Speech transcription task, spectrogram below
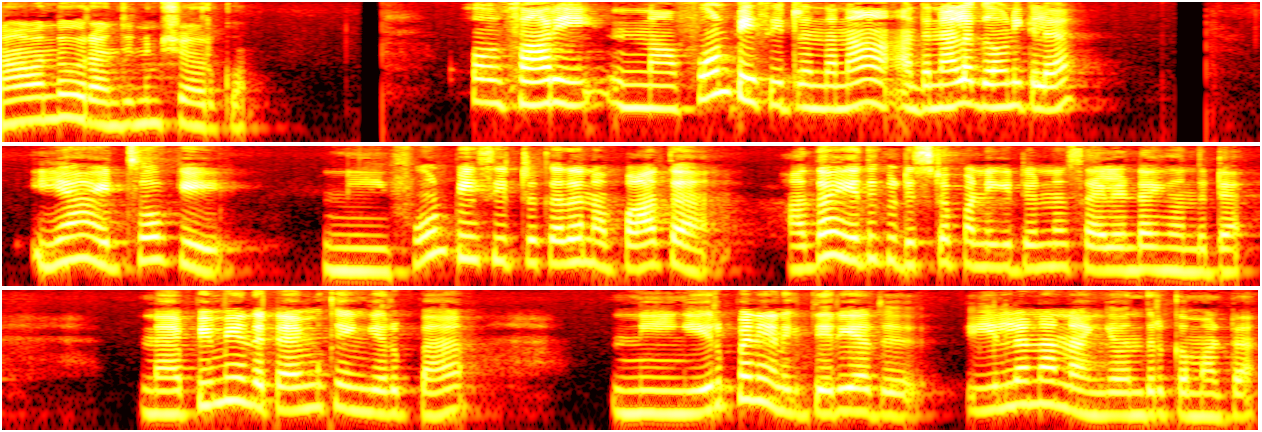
நான் வந்து ஒரு அஞ்சு நிமிஷம் இருக்கும். ஓ சாரி நான் ஃபோன் பேசிட்டு இருந்தேனா? அதனால கவனிக்கல. ஏன் இட்ஸ் ஓகே நீ ஃபோன் பேசிகிட்டு இருக்கதை நான் பார்த்தேன். அதான் எதுக்கு டிஸ்டர்ப் பண்ணிக்கிட்டுன்னு சைலண்டாக இங்கே வந்துட்டேன். நான் எப்பயுமே இந்த டைமுக்கு இங்கே இருப்பேன். நீ இங்கே இருப்பேன்னு எனக்கு தெரியாது. இல்லைன்னா நான் இங்கே வந்திருக்க மாட்டேன்.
